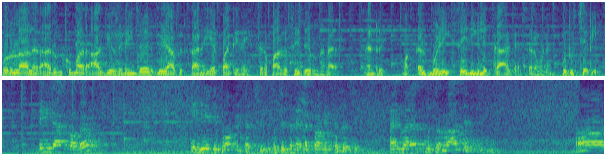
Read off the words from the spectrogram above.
பொருளாளர் அருண்குமார் ஆகியோர் இணைந்து விழாவிற்கான ஏற்பாட்டினை சிறப்பாக செய்திருந்தனர். நன்றி மக்கள் மொழி செய்திகளுக்காக சரவணன் புதுச்சேரி doing that for the Indian Nippon industry, which is an electronics industry. And whereas Mr. Rajan, uh,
